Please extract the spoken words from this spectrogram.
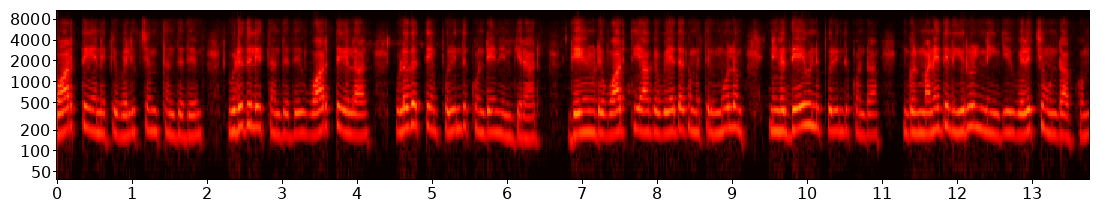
வார்த்தை எனக்கு வெளிச்சம் தந்தது விடுதலை தந்தது. வார்த்தைகளால் உலகத்தை புரிந்து கொண்டேன் என்கிறார். தேவனுடைய வார்த்தையாக வேதகமத்தில் மூலம் நீங்கள் தேவனை புரிந்து கொண்டால் உங்கள் மனதில் இருள் நீங்கி வெளிச்சம் உண்டாக்கும்.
